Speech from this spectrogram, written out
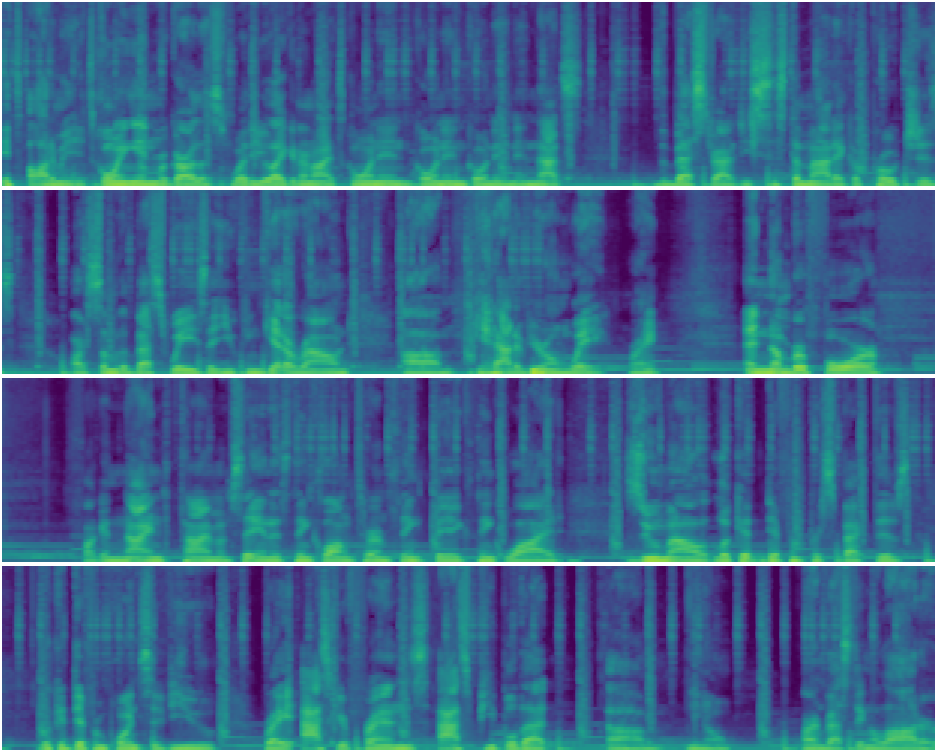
it's automated, it's going in regardless, whether you like it or not, it's going in, going in, going in. And that's the best strategy. Systematic approaches are some of the best ways that you can get around, um, get out of your own way, right? And number four, fucking ninth time I'm saying this think long term, think big, think wide, zoom out, look at different perspectives, look at different points of view, right? Ask your friends, ask people that, um, you know, are investing a lot or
